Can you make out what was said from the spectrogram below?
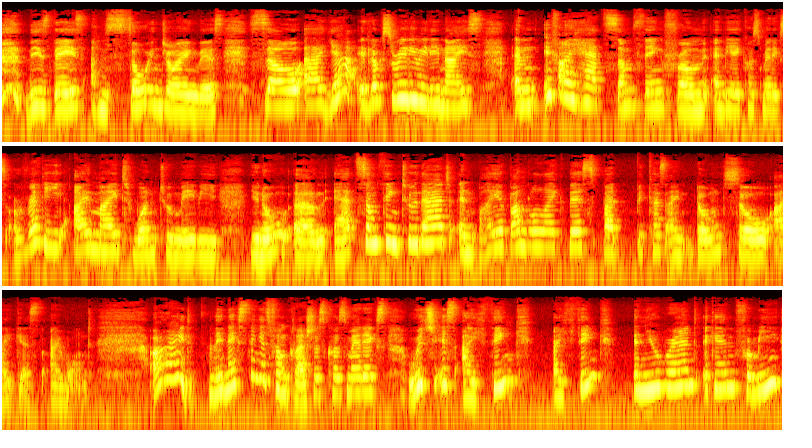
these days. I'm so enjoying this. So uh, yeah, it looks really, really nice. And um, if I had something from MBA Cosmetics already, I might want to maybe, you know, um, add something to that and buy a bundle like this. But because I don't, so I guess I won't. All right, the next thing is from K'Lashes Cosmetics, which is, I think, I think a new brand again for me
